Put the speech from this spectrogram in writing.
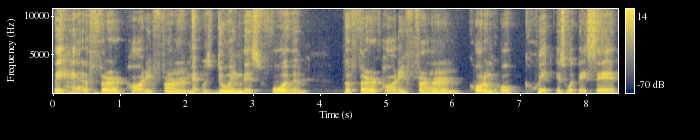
they had a third party firm that was doing this for them the third party firm quote unquote quit is what they said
